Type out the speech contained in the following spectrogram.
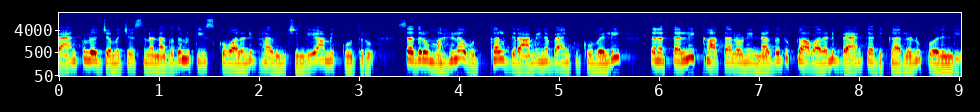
బ్యాంకులో జమ చేసిన నగదును తీసుకోవాలని భావించింది ఆమె కూతురు. సదరు మహిళ ఉత్కల్ గ్రామీణ బ్యాంకుకు వెళ్ళి తన తల్లి ఖాతాలోని నగదు కావాలని బ్యాంక్ అధికారులను కోరింది.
